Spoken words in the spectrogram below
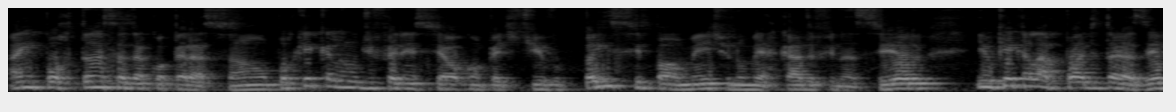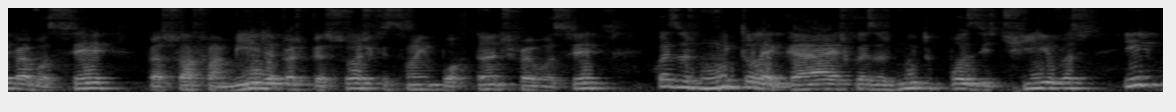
a importância da cooperação, por que, que ela é um diferencial competitivo, principalmente no mercado financeiro, e o que, que ela pode trazer para você, para sua família, para as pessoas que são importantes para você, coisas muito legais, coisas muito positivas e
